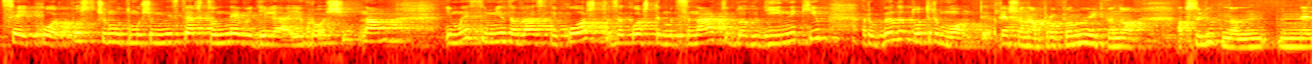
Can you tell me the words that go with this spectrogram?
цей корпус. Чому? Тому що міністерство не виділяє гроші нам. І ми самі за власний кошт, за кошти меценатів, благодійників робили тут ремонти. Те, що нам пропонують, воно абсолютно не,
